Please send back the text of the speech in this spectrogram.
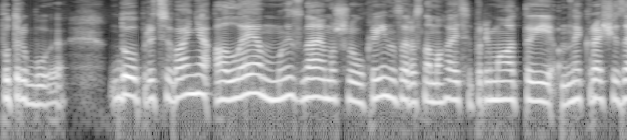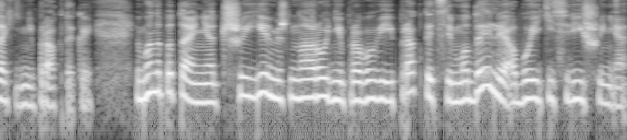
потребує доопрацювання, але ми знаємо, що Україна зараз намагається приймати найкращі західні практики. І в мене питання: чи є в міжнародній правовій практиці моделі або якісь рішення,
